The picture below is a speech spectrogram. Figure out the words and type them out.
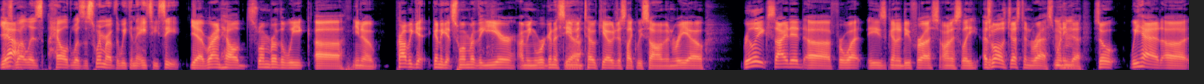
Yeah. as well as Held was the swimmer of the week in the ACC. yeah, Ryan Held, swimmer of the week. Uh, you know, probably get going to get swimmer of the year. I mean, we're going to see him in Tokyo just like we saw him in Rio. Really excited uh, for what he's going to do for us, honestly, as well as Justin Ress winning Mm-hmm. the. So we had uh,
